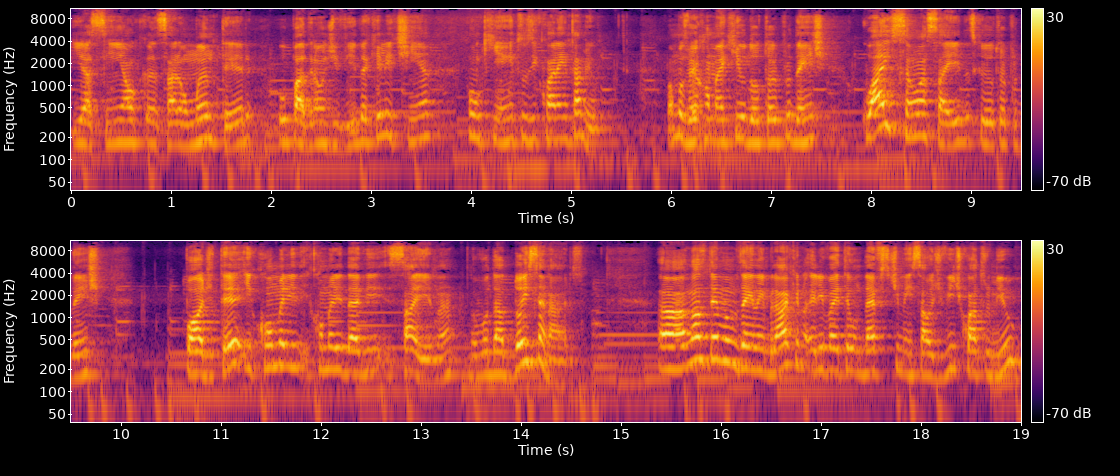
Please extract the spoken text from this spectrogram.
e assim alcançar ou manter o padrão de vida que ele tinha com 540 mil. Vamos ver como é que o Dr. Prudente, quais são as saídas que o Dr. Prudente pode ter e como ele, como ele deve sair, né? Eu vou dar dois cenários. Uh, nós devemos aí lembrar que ele vai ter um déficit mensal de 24 mil,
